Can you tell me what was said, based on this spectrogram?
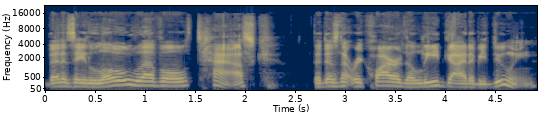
That is a low level task that does not require the lead guy to be doing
